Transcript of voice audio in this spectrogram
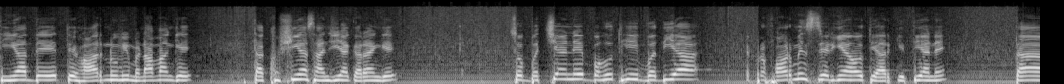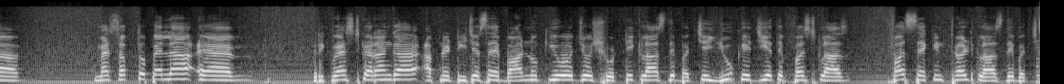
ਤੀਆਂ ਦੇ ਤਿਉਹਾਰ ਨੂੰ ਵੀ ਮਨਾਵਾਂਗੇ ਤਾਂ ਖੁਸ਼ੀਆਂ ਸਾਂਝੀਆਂ ਕਰਾਂਗੇ। ਸੋ ਬੱਚਿਆਂ ਨੇ ਬਹੁਤ ਹੀ ਵਧੀਆ ਪਰਫਾਰਮੈਂਸ ਜਿਹੜੀਆਂ ਉਹ ਤਿਆਰ ਕੀਤੀਆਂ ਨੇ। ਤਾਂ ਮੈਂ ਸਭ ਤੋਂ ਪਹਿਲਾਂ ਰਿਕੁਐਸਟ ਕਰਾਂਗਾ ਆਪਣੇ ਟੀਚਰ ਸਾਹਿਬਾਨ ਨੂੰ ਕਿ ਉਹ ਜੋ ਛੋਟੀ ਕਲਾਸ ਦੇ ਬੱਚੇ ਯੂਕੇਜੀ ਅਤੇ first class first second third class ਦੇ ਬੱਚੇ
